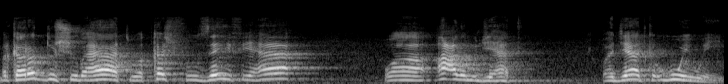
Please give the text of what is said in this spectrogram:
marka raddu shubahaat wa kashfu zayfiha waa acdamu jihaad. Waa jihaadka ugu weyn weeye.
